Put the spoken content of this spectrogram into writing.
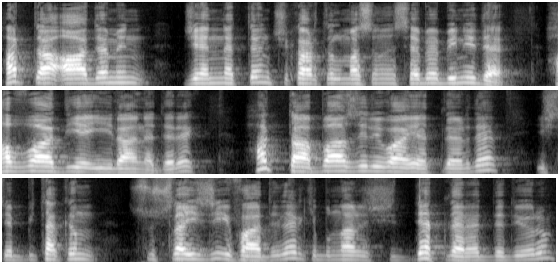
hatta Adem'in cennetten çıkartılmasının sebebini de Havva diye ilan ederek hatta bazı rivayetlerde işte bir takım suçlayıcı ifadeler ki bunları şiddetle reddediyorum.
